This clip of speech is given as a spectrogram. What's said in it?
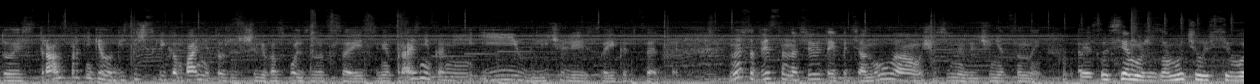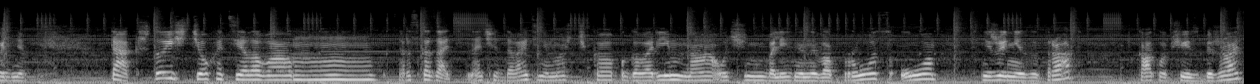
То есть транспортники, логистические компании тоже решили воспользоваться этими праздниками и увеличили свои коэффициенты. Ну и, соответственно, все это и потянуло очень сильное увеличение цены. Я совсем уже замучилась сегодня. Так, что еще хотела вам рассказать? Значит, давайте немножечко поговорим на очень болезненный вопрос о снижении затрат, как вообще избежать,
